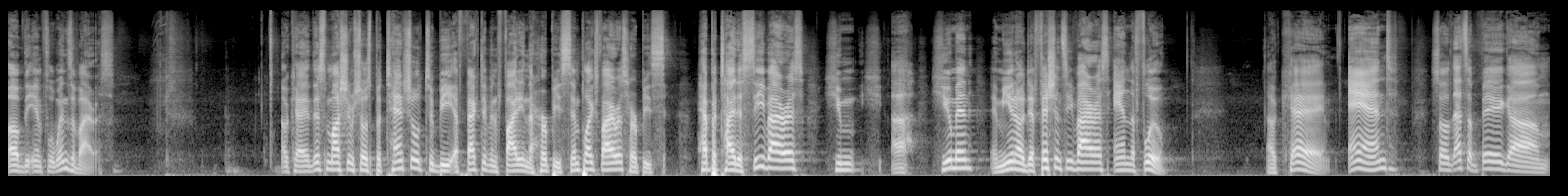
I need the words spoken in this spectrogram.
of the influenza virus. Okay, this mushroom shows potential to be effective in fighting the herpes simplex virus, herpes hepatitis C virus, hum, uh, human immunodeficiency virus, and the flu. Okay, and so that's a big, um,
